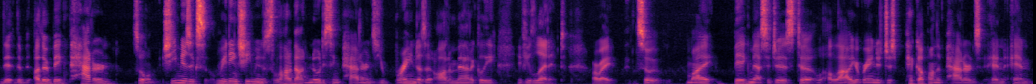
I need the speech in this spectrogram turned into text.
the, the other big pattern, so sheet music's reading sheet music is a lot about noticing patterns. Your brain does it automatically if you let it. All right. So my big message is to allow your brain to just pick up on the patterns and and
